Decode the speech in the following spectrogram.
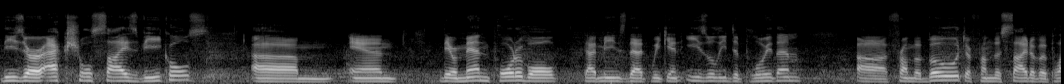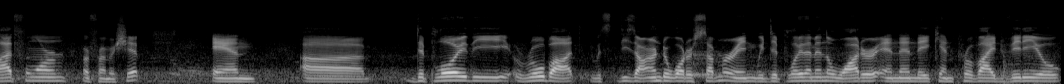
these are actual size vehicles, um, and they're man portable that means that we can easily deploy them uh, from a boat or from the side of a platform or from a ship and uh, deploy the robot. These are underwater submarine. We deploy them in the water and then they can provide video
